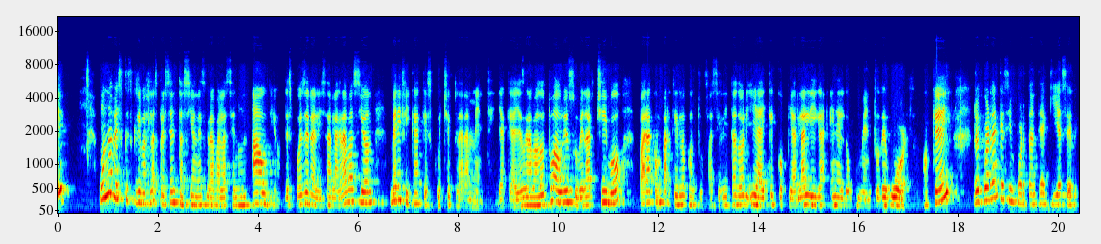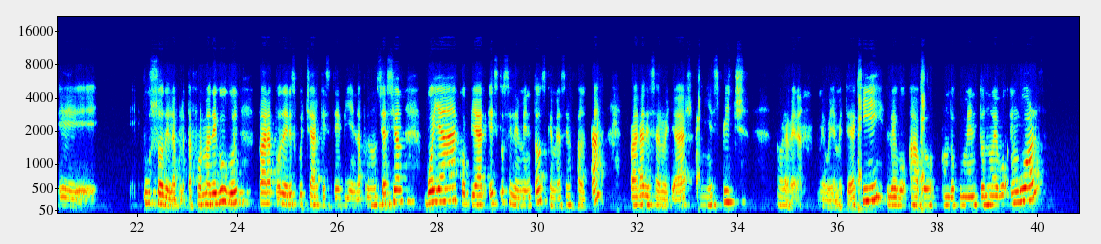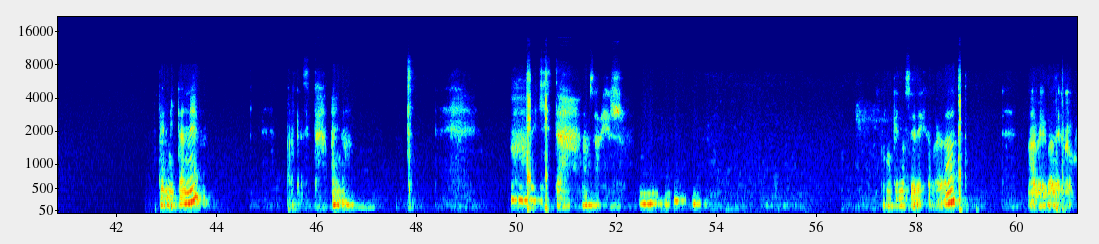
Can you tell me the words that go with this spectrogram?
Una vez que escribas las presentaciones, grábalas en un audio. Después de realizar la grabación, verifica que escuche claramente. Ya que hayas grabado tu audio, sube el archivo para compartirlo con tu facilitador y hay que copiar la liga en el documento de Word, ¿ok? Recuerden que es importante aquí hacer eh, uso de la plataforma de Google para poder escuchar que esté bien la pronunciación. Voy a copiar estos elementos que me hacen falta para desarrollar mi speech. Ahora verán, me voy a meter aquí, luego abro un documento nuevo en Word Permítanme. Acá está. Ay, no. Aquí está. Vamos a ver. Como que no se deja, ¿verdad? A ver, va de nuevo.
